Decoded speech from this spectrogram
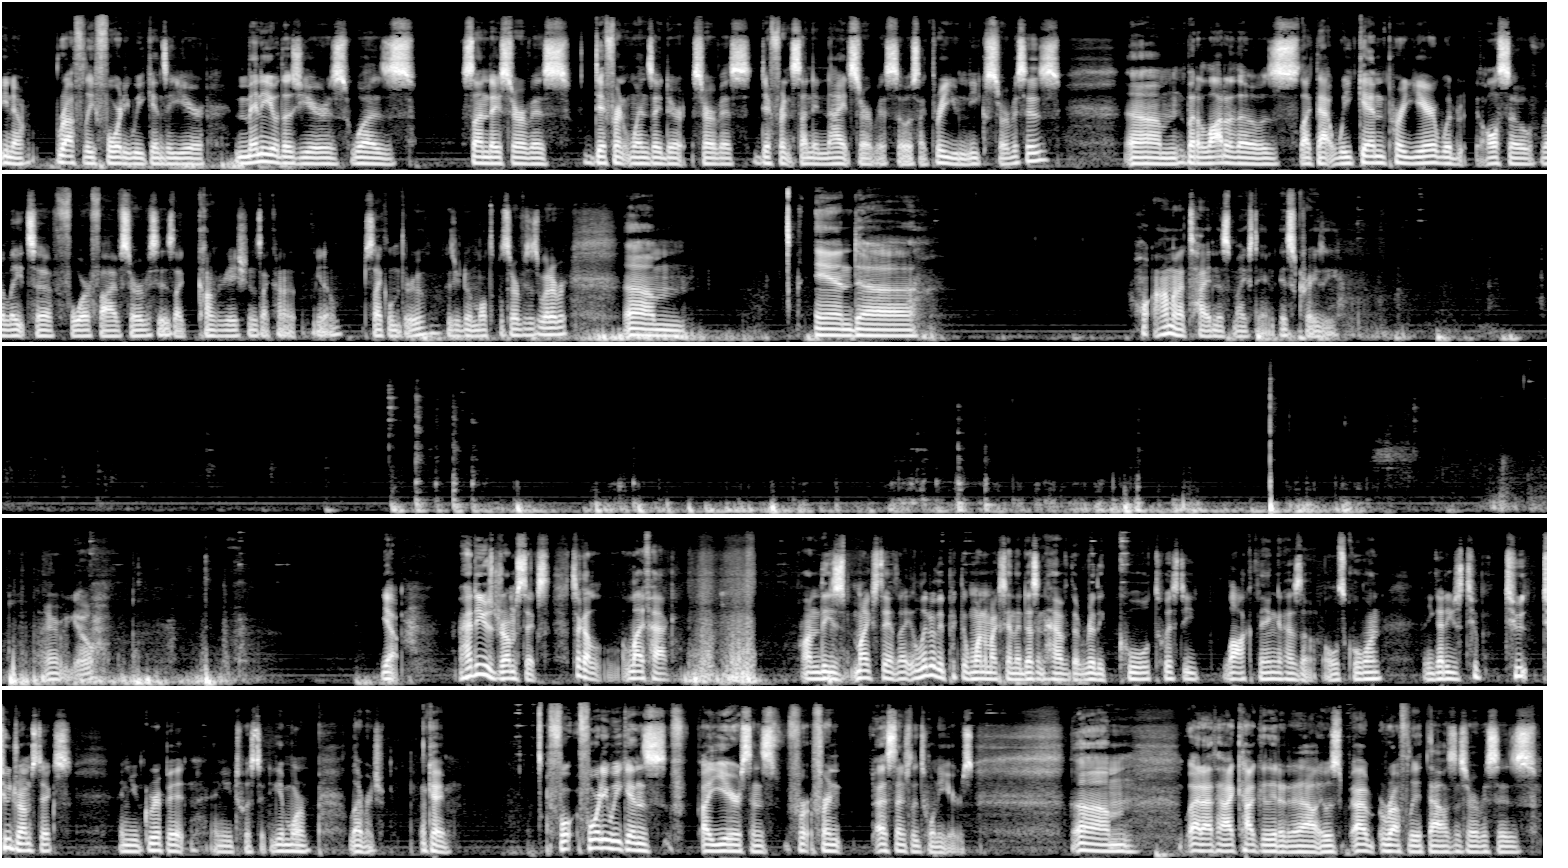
you know, roughly 40 weekends a year. Many of those years was Sunday service, different Wednesday service, different Sunday night service. So it's like three unique services. Um, but a lot of those, like that weekend per year, would also relate to four or five services, like congregations, like kind of, you know, cycling through because you're doing multiple services, whatever. Um, and uh, I'm going to tighten this mic stand. It's crazy. There we go. Yep. I had to use drumsticks. It's like a life hack on these mic stands. I literally picked the one mic stand that doesn't have the really cool twisty lock thing. It has the old school one. And you got to use two, two, two drumsticks and you grip it and you twist it. You get more leverage. Okay. For, 40 weekends a year since for, for essentially 20 years. Um, and I, I calculated it out. It was uh, roughly a thousand services,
